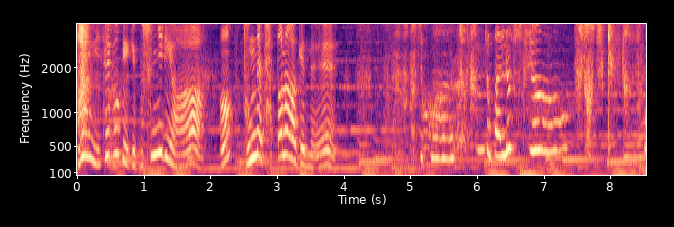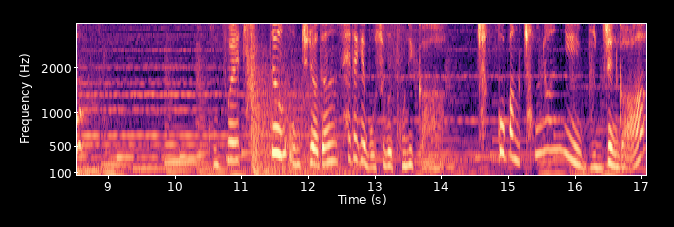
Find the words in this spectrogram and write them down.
아유, 이 새벽에 이게 무슨 일이야? 어? 동네 다 떠나가겠네. 아줌마, 저 사람 좀 알려주세요. 무서워 죽겠어요. 공포에 잔뜩 움츠려든 새댁의 모습을 보니까 창고방 청년이 문제인가?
